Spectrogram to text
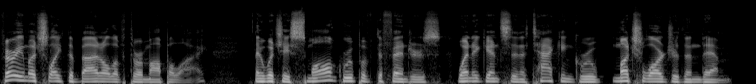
very much like the Battle of Thermopylae, in which a small group of defenders went against an attacking group much larger than them.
